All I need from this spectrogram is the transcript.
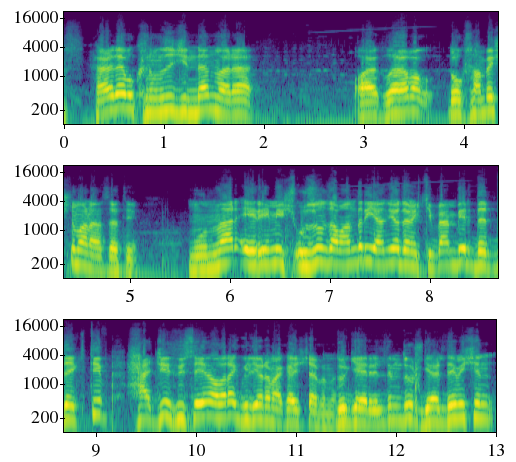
Her de bu kırmızı cinden var ha. Ayaklara bak 95 numara satayım. Mumlar erimiş. Uzun zamandır yanıyor demek ki. Ben bir dedektif Hacı Hüseyin olarak biliyorum arkadaşlar bunu. Dur gerildim dur. Gerildiğim için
